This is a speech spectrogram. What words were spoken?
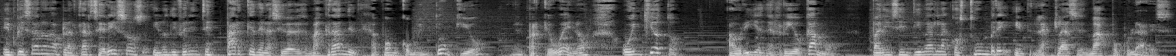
empezaron a plantar cerezos en los diferentes parques de las ciudades más grandes de Japón como en Tokio, en el Parque Bueno, o en Kioto, a orillas del río Kamo, para incentivar la costumbre entre las clases más populares.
